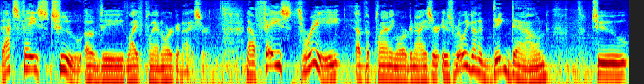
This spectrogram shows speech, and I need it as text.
That's phase two of the life plan organizer. Now, phase three of the planning organizer is really going to dig down to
